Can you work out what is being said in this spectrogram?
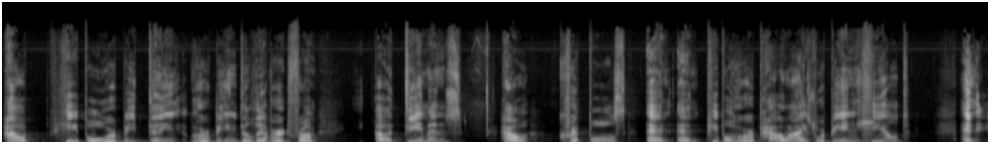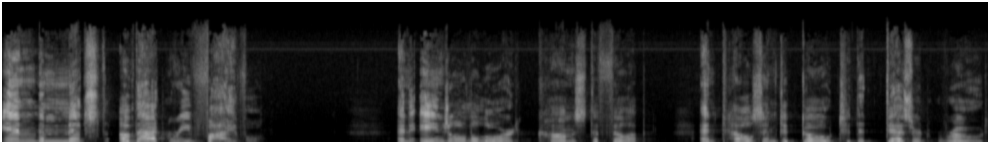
how people were, being, were being delivered from uh, demons, how cripples and, and people who were paralyzed were being healed. And in the midst of that revival, an angel of the Lord comes to Philip and tells him to go to the desert road,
